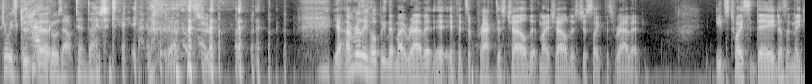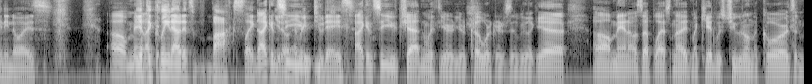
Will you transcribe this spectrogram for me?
Joey's Does, cat uh, goes out ten times a day. Yeah, that's true. Yeah, I'm really hoping that my rabbit, if it's a practice child, that my child is just like this rabbit. Eats twice a day, doesn't make any noise. Oh man, you have to can- clean out its box like I can you know, see every you two days. I can see you chatting with your your coworkers and be like, "Yeah, oh man, I was up last night. My kid was chewing on the cords, and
